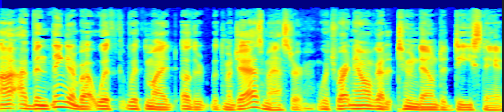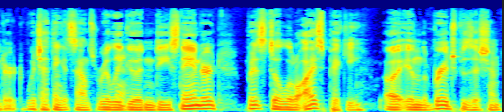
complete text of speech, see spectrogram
I, I've been thinking about with with my other with my Jazzmaster, which right now I've got it tuned down to D standard, which I think it sounds really good in D standard, but it's still a little ice picky uh, in the bridge position.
